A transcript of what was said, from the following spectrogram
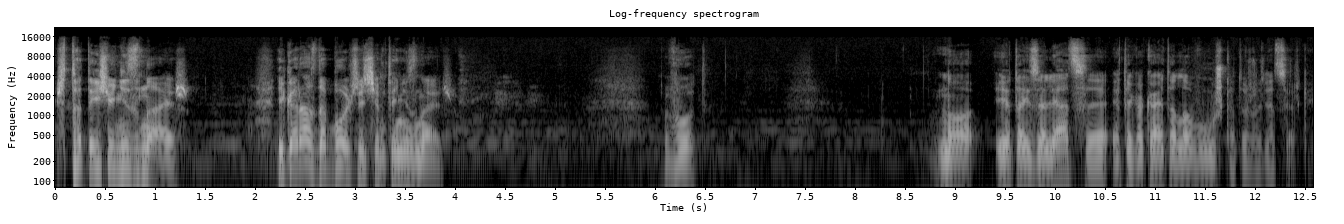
что ты еще не знаешь. И гораздо больше, чем ты не знаешь. Вот. Но эта изоляция – это какая-то ловушка тоже для церкви.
